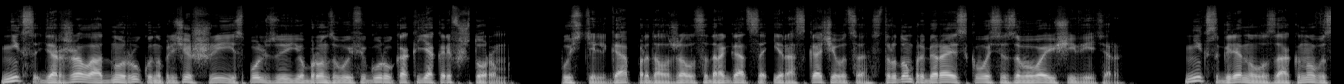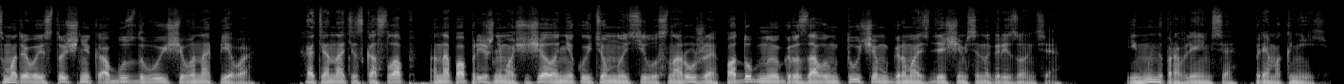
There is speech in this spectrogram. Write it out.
Никс держала одну руку на плече шеи, используя ее бронзовую фигуру как якорь в шторм. Пусть льга продолжала содрогаться и раскачиваться, с трудом пробираясь сквозь завывающий ветер. Никс глянула за окно, высматривая источник обуздывающего напева. Хотя натиск ослаб, она по-прежнему ощущала некую темную силу снаружи, подобную грозовым тучам, громоздящимся на горизонте. И мы направляемся прямо к ней.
